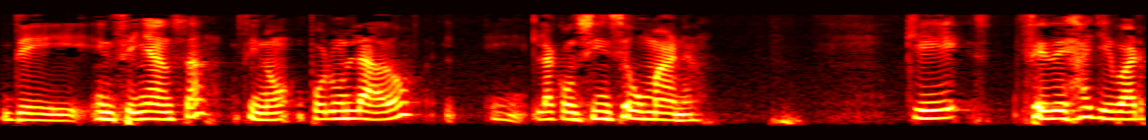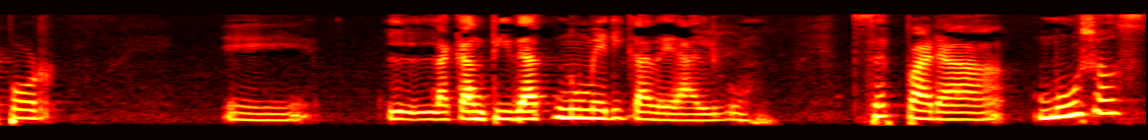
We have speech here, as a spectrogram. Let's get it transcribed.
de, enseñanza, sino por un lado, eh, la conciencia humana, que se deja llevar por eh, la cantidad numérica de algo. Entonces, para muchos,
